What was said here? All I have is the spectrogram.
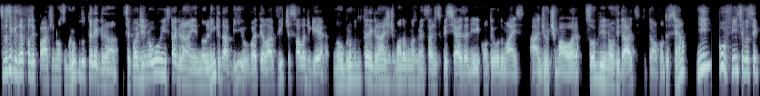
Se você quiser fazer parte do nosso grupo do Telegram, você pode ir no Instagram e no link da bio vai ter lá Vite Sala de Guerra. No grupo do Telegram a gente manda algumas mensagens especiais ali, conteúdo mais ah, de última hora sobre novidades que estão acontecendo. E, por fim, se você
